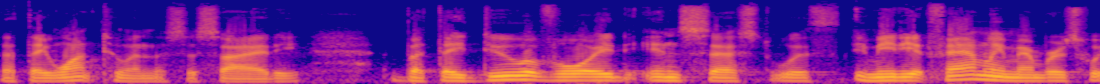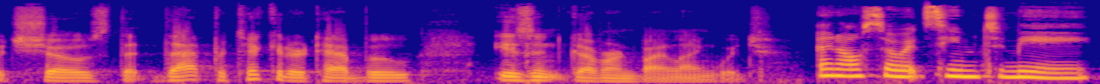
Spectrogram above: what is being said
that they want to in the society, but they do avoid incest with immediate family members, which shows that that particular taboo isn't governed by language. And also, it seemed to me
